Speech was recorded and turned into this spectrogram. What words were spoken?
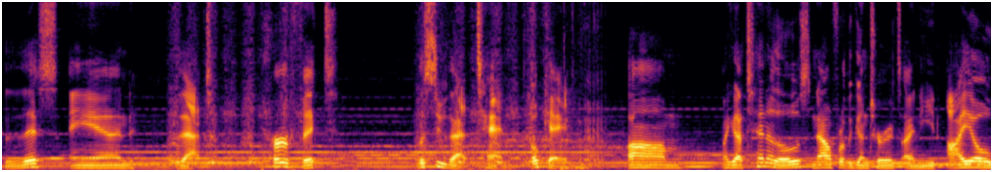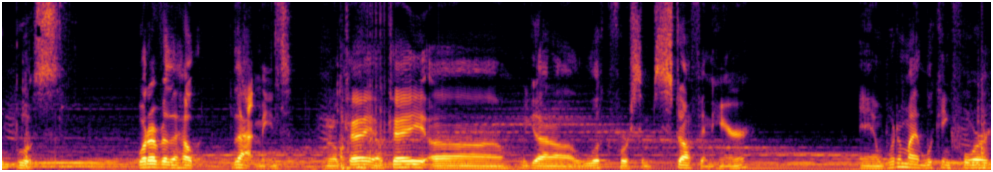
this and that. Perfect. Let's do that. 10. Okay. Um, I got 10 of those. Now for the gun turrets, I need IO bus. Whatever the hell that means. Okay, okay. Uh, we gotta look for some stuff in here. And what am I looking for?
